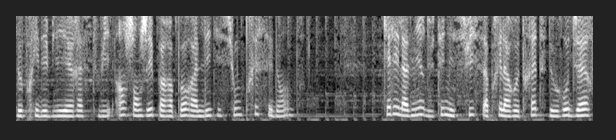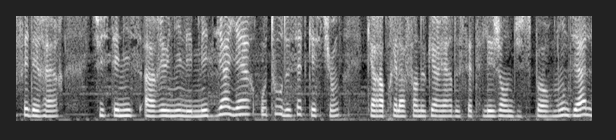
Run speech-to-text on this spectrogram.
Le prix des billets reste lui inchangé par rapport à l'édition précédente. Quel est l'avenir du tennis suisse après la retraite de Roger Federer? Swiss Tennis a réuni les médias hier autour de cette question, car après la fin de carrière de cette légende du sport mondial,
